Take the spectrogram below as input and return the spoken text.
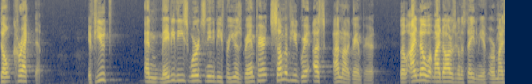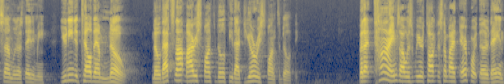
don't correct them. If you, and maybe these words need to be for you as grandparents. Some of you, us, I'm not a grandparent, but I know what my daughter's going to say to me, or my son was going to say to me. You need to tell them no. No, that's not my responsibility. That's your responsibility. But at times, I was, we were talking to somebody at the airport the other day, and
